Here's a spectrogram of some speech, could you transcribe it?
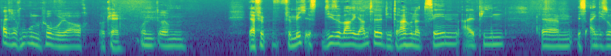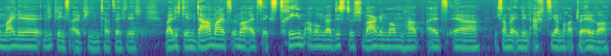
hatte ich auf dem Uno Turbo ja auch. Okay. Und ähm, ja, für, für mich ist diese Variante, die 310 Alpine, ähm, ist eigentlich so meine Lieblingsalpine tatsächlich, weil ich den damals immer als extrem avantgardistisch wahrgenommen habe, als er, ich sag mal, in den 80ern noch aktuell war.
